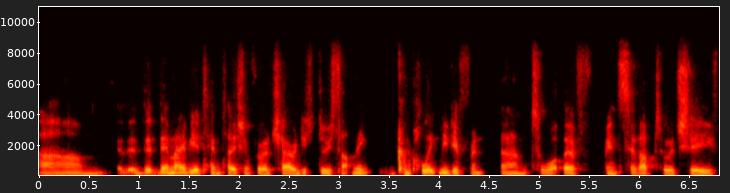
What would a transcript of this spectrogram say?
um, th there may be a temptation for a charity to do something completely different um, to what they've been set up to achieve.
